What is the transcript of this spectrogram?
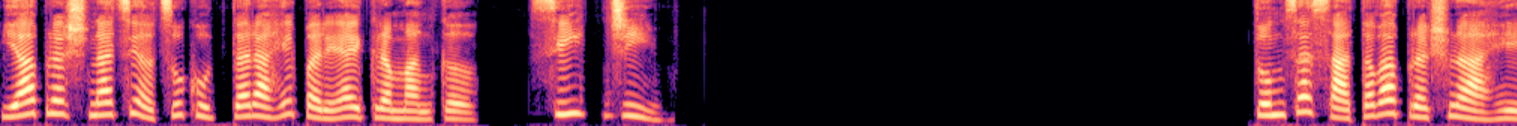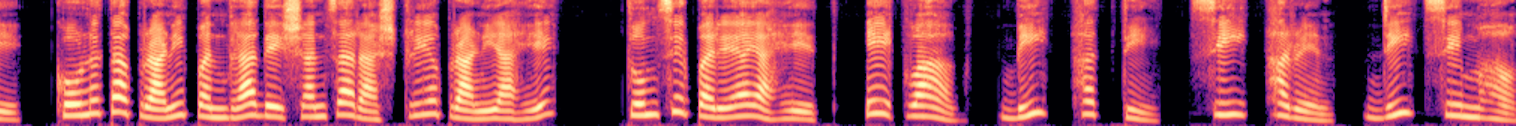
या प्रश्नाचे अचूक उत्तर आहे पर्याय क्रमांक सी जीभ. तुमचा सातवा प्रश्न आहे. कोणता प्राणी पंधरा देशांचा राष्ट्रीय प्राणी आहे? तुमचे पर्याय आहेत. एक वाघ बी हत्ती सी हरेन डी सिंह.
